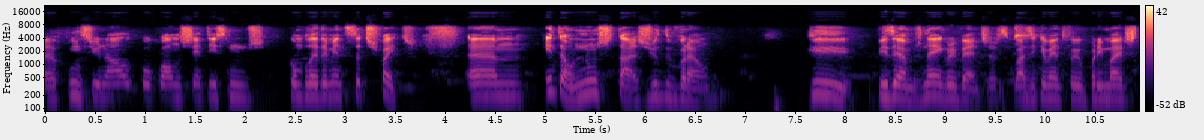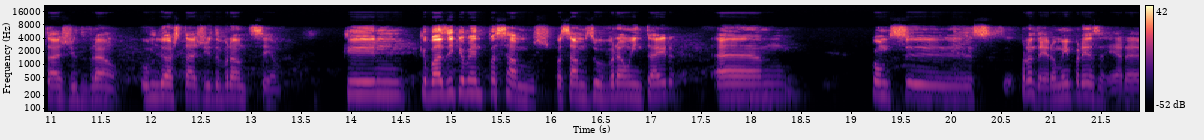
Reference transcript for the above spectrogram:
uh, funcional com o qual nos sentíssemos completamente satisfeitos. Um, então, num estágio de verão que fizemos na Angry Ventures, basicamente foi o primeiro estágio de verão, o melhor estágio de verão de sempre, que, que basicamente passámos, passámos o verão inteiro um, como se, se, pronto, era uma empresa, era,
